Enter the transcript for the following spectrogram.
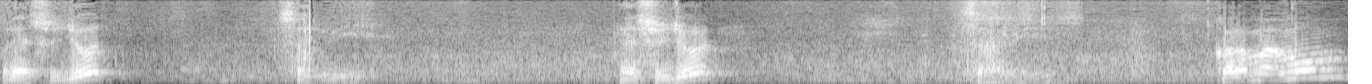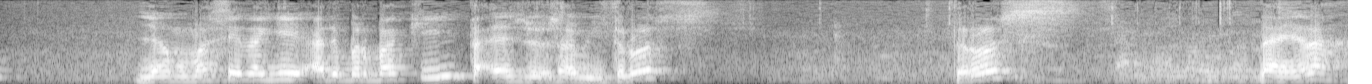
Kemudian sujud sahwi. Kemudian sujud sahwi kalau makmum yang masih lagi ada berbaki tak payah sujud sahwi terus? Terus? Naiklah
